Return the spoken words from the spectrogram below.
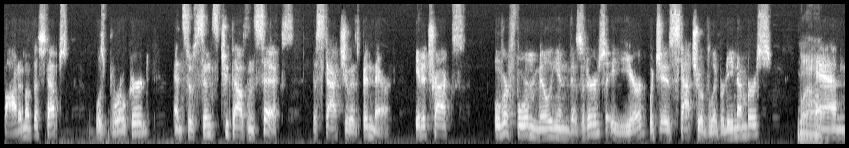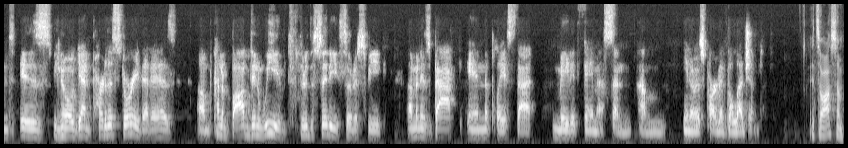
bottom of the steps was brokered. And so since 2006, the statue has been there. It attracts over 4 million visitors a year, which is Statue of Liberty numbers. Wow. And is, you know, again, part of the story that has um, kind of bobbed and weaved through the city, so to speak, um, and is back in the place that made it famous and, um, you know, is part of the legend. It's awesome.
